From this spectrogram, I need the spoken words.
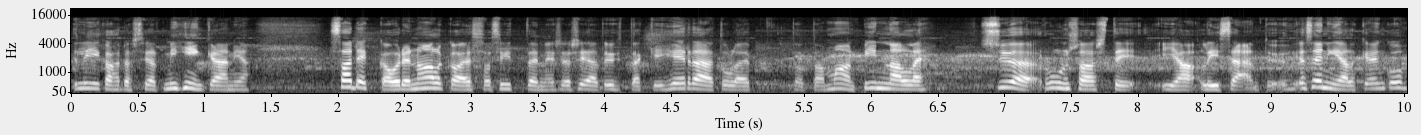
liikahda sieltä mihinkään ja sadekauden alkaessa sitten, niin se sieltä yhtäkkiä herää, tulee tota, maan pinnalle, syö runsaasti ja lisääntyy. Ja sen jälkeen, kun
